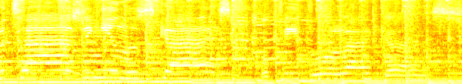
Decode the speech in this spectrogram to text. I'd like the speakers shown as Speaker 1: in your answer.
Speaker 1: advertising in the skies for people like us.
